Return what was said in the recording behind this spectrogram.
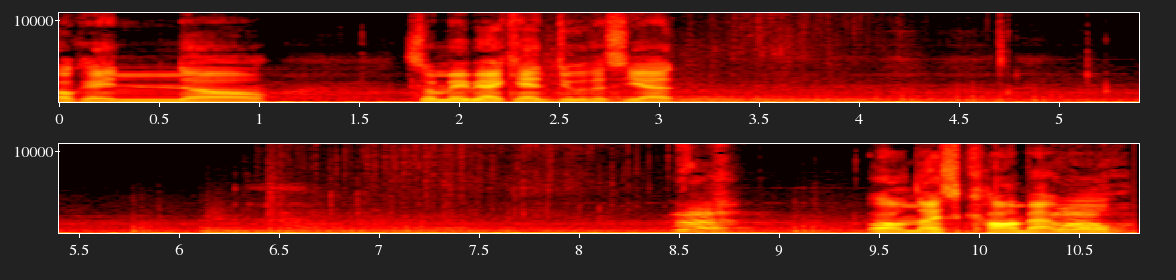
Okay, no. So maybe I can't do this yet. Oh, nice combat roll.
